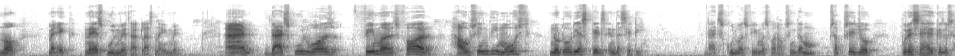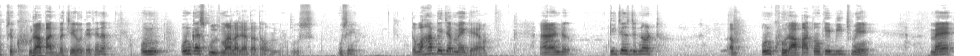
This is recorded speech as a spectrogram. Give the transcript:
नो मैं एक नए स्कूल में था क्लास नाइन में। And that school was famous for housing the most notorious kids in the city that school was famous for housing the सबसे जो पूरे शहर के जो सबसे खुरापात बच्चे होते थे ना, उन, उनका स्कूल माना जाता था उन, उस, उसे। तो वहाँ पे जब मैं गया एंड टीचर्स डिड नॉट अब उन खुरापातों के बीच में मैं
